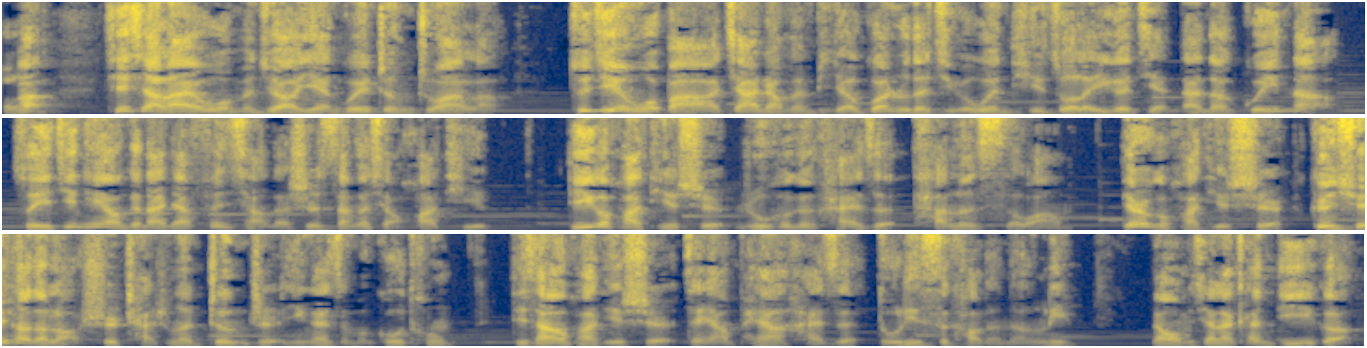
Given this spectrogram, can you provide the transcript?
好了，接下来我们就要言归正传了。最近我把家长们比较关注的几个问题做了一个简单的归纳，所以今天要跟大家分享的是三个小话题。第一个话题是如何跟孩子谈论死亡；第二个话题是跟学校的老师产生了争执应该怎么沟通；第三个话题是怎样培养孩子独立思考的能力。那我们先来看第一个，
